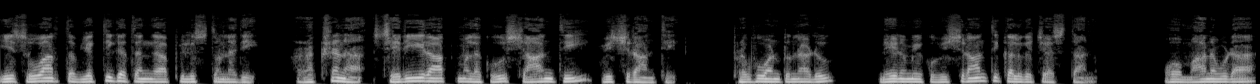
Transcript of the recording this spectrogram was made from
ఈ సువార్త వ్యక్తిగతంగా పిలుస్తున్నది. రక్షణ శరీరాత్మలకు శాంతి విశ్రాంతి. ప్రభు అంటున్నాడు నేను మీకు విశ్రాంతి కలుగ చేస్తాను ఓ మానవుడా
